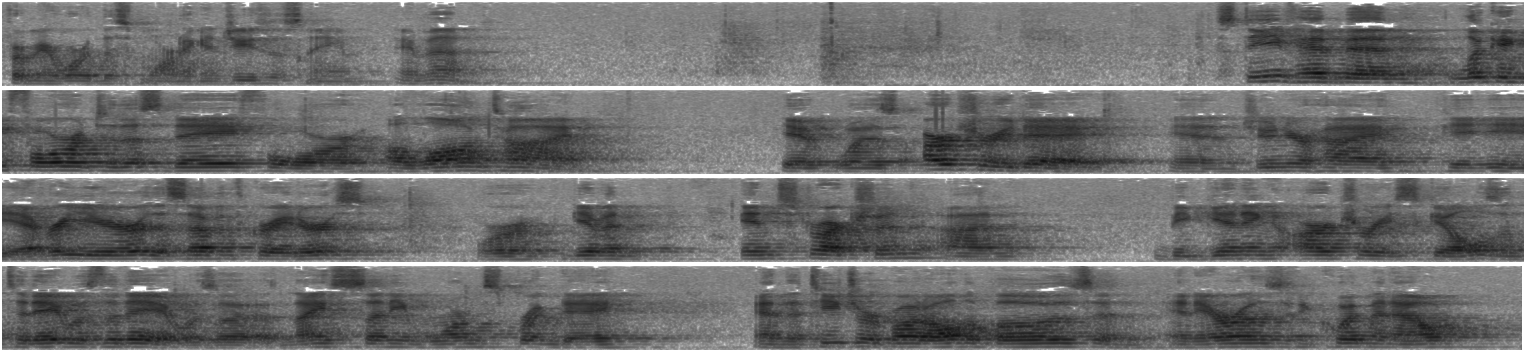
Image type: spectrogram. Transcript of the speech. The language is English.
from your word this morning. In Jesus' name, amen. Steve had been looking forward to this day for a long time. It was archery day in junior high PE. Every year, the seventh graders were given instruction on beginning archery skills, and today was the day. It was a nice, sunny, warm spring day, and the teacher brought all the bows and, and arrows and equipment out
